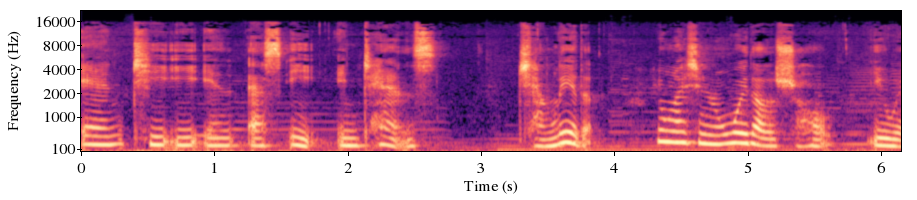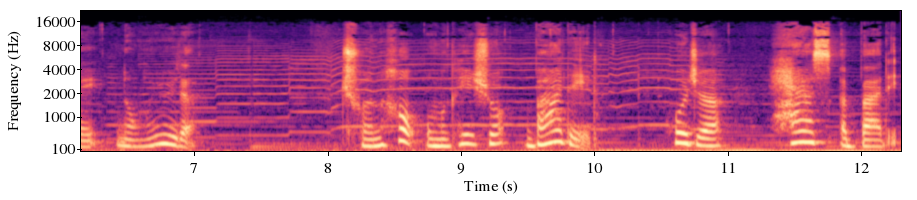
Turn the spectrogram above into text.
n t e n s e，intense，强烈的，用来形容味道的时候，意为浓郁的。醇厚，我们可以说 bodied，或者 has a body。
